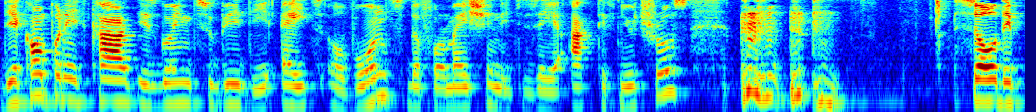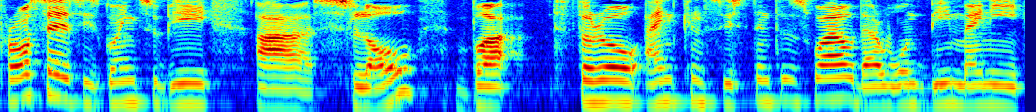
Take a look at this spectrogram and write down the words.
the accompanied card is going to be the Eight of Wands. The formation, it is a active neutrals. so the process is going to be uh, slow, but thorough and consistent as well. There won't be many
